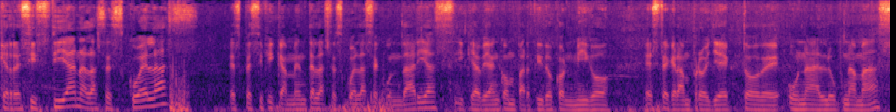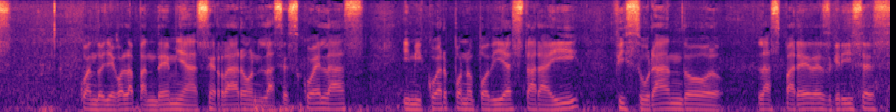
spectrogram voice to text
que resistían a las escuelas específicamente las escuelas secundarias y que habían compartido conmigo este gran proyecto de una alumna más. Cuando llegó la pandemia cerraron las escuelas y mi cuerpo no podía estar ahí fisurando las paredes grises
